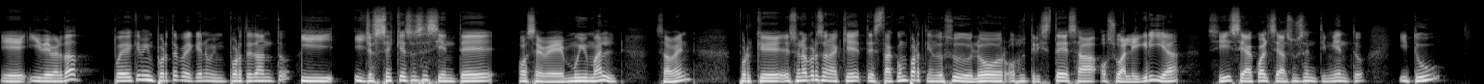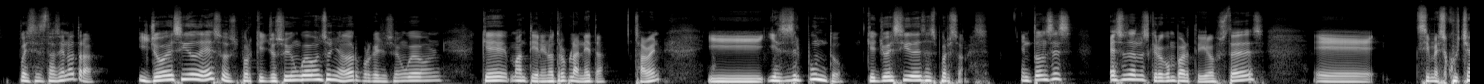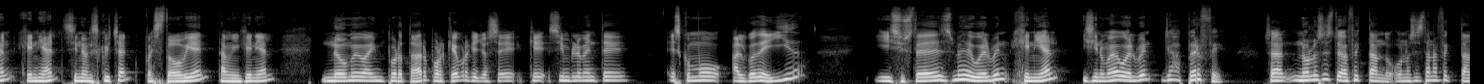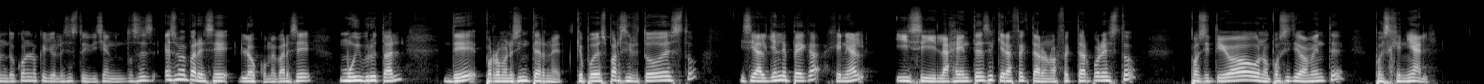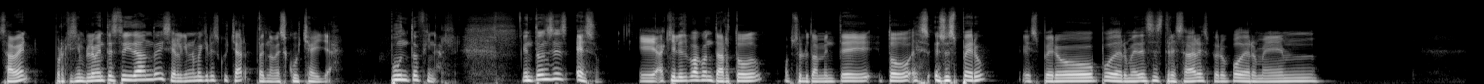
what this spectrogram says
Eh, y de verdad, puede que me importe, puede que no me importe tanto. Y, y yo sé que eso se siente o se ve muy mal, ¿saben? Porque es una persona que te está compartiendo su dolor o su tristeza o su alegría, ¿sí? Sea cual sea su sentimiento, y tú, pues estás en otra. Y yo he sido de esos, porque yo soy un huevón soñador, porque yo soy un huevón que mantiene en otro planeta, ¿saben? Y, ese es el punto, que yo he sido de esas personas. Entonces, eso se los quiero compartir a ustedes. Eh, si me escuchan, genial. Si no me escuchan, pues todo bien, también genial. No me va a importar. ¿Por qué? Porque yo sé que simplemente es como algo de ida. Y si ustedes me devuelven, genial. Y si no me devuelven, ya, perfecto. O sea, no los estoy afectando o no se están afectando con lo que yo les estoy diciendo. Entonces, eso me parece loco, me parece muy brutal de, por lo menos, Internet, que puede esparcir todo esto y si alguien le pega, genial. Y si la gente se quiere afectar o no afectar por esto, positiva o no positivamente, pues genial, ¿saben? Porque simplemente estoy dando y si alguien no me quiere escuchar, pues no me escucha y ya. Punto final. Entonces, eso. Eh, aquí les voy a contar todo, absolutamente todo. Eso espero. Espero poderme desestresar, espero poderme mm,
